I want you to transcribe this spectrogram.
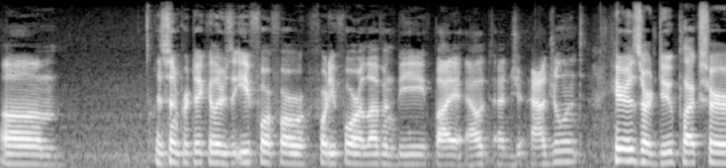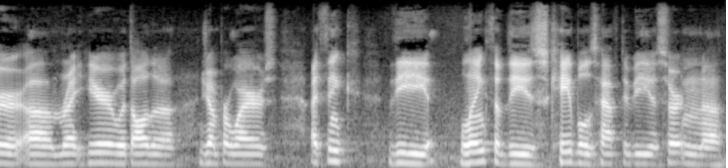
Um, this in particular is the E4411B by Agilent. Here's our duplexer um, right here with all the jumper wires. I think the length of these cables have to be a certain uh,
